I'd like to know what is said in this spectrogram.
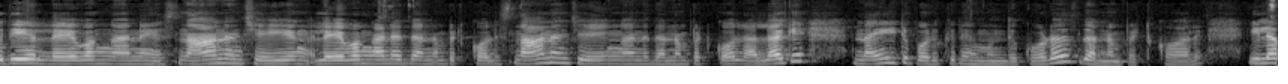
ఉదయం లేవంగానే స్నానం చేయ లేవంగానే దండం పెట్టుకోవాలి స్నానం చేయంగానే దండం పెట్టుకోవాలి. అలాగే నైట్ పడుకునే ముందు కూడా దండం పెట్టుకోవాలి. ఇలా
